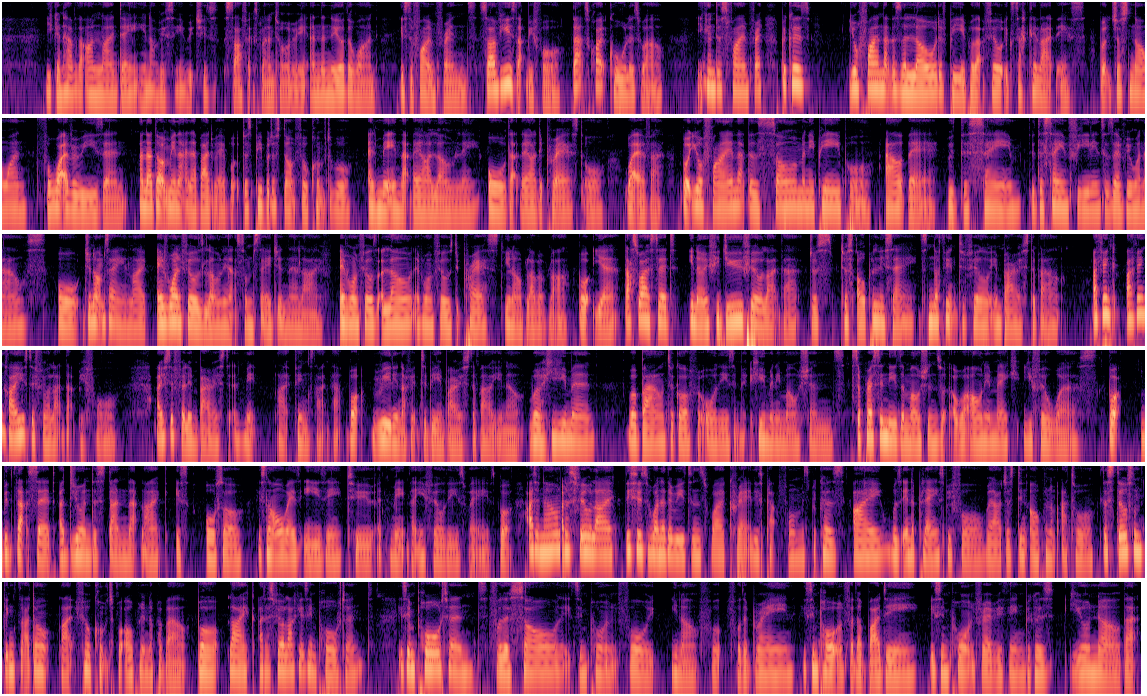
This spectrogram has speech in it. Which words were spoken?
You can have the online dating, obviously, which is self explanatory. And then the other one is to find friends. So I've used that before. That's quite cool as well. You can just find friends because you'll find that there's a load of people that feel exactly like this, but just no one, for whatever reason, and I don't mean that in a bad way, but just people just don't feel comfortable admitting that they are lonely or that they are depressed or whatever. But you'll find that there's so many people out there with the same with the same feelings as everyone else. Or do you know what I'm saying? Like everyone feels lonely at some stage in their life. Everyone feels alone, everyone feels depressed, you know, blah blah blah. But yeah, that's why I said, you know, if you do feel like that, just just openly say. It's nothing to feel embarrassed about. I think I think I used to feel like that before. I used to feel embarrassed to admit like things like that, but really nothing to be embarrassed about, you know. We're human we're bound to go through all these human emotions. Suppressing these emotions will only make you feel worse. But with that said, I do understand that like it's also it's not always easy to admit that you feel these ways. But I don't know, I just feel like this is one of the reasons why I created this platform is because I was in a place before where I just didn't open up at all. There's still some things that I don't like feel comfortable opening up about. But like I just feel like it's important it's important for the soul it's important for you know for for the brain it's important for the body it's important for everything because you'll know that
